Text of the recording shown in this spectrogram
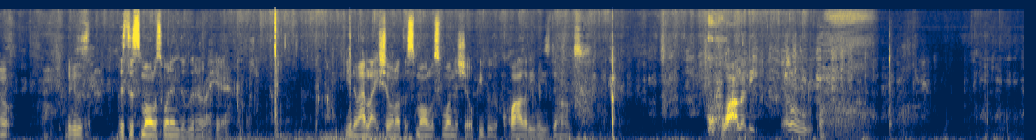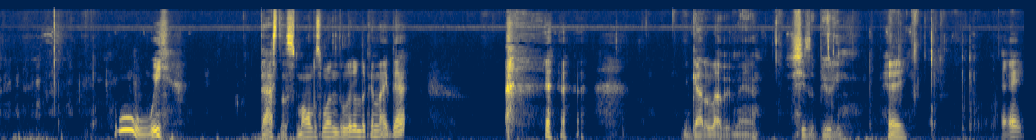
Oh, look at this. This is the smallest one in the litter right here. You know, I like showing off the smallest one to show people the quality of these dogs. Quality. Oh. Ooh wee. That's the smallest one in the litter looking like that. you gotta love it, man. She's a beauty. Hey. Hey.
